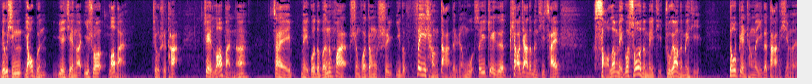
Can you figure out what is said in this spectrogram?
流行摇滚乐界呢，一说老板就是他。这老板呢，在美国的文化生活中是一个非常大的人物，所以这个票价的问题才扫了美国所有的媒体，主要的媒体都变成了一个大的新闻。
